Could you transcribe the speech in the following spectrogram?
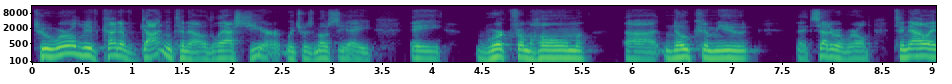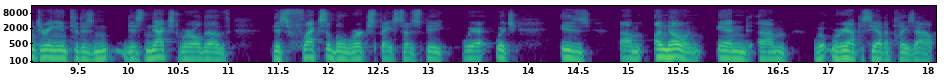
to a world we've kind of gotten to know the last year, which was mostly a, a work from home, uh, no commute, et cetera world to now entering into this this next world of this flexible workspace, so to speak, where which is um, unknown, and um, we're, we're, gonna have to see how that plays out.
